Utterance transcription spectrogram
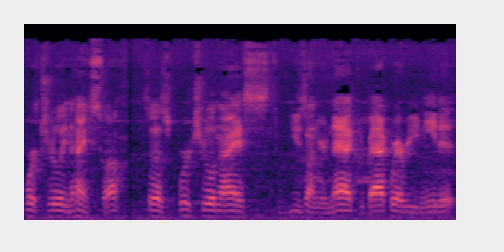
works really nice. Wow. So it works real nice. Use on your neck, your back, wherever you need it.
